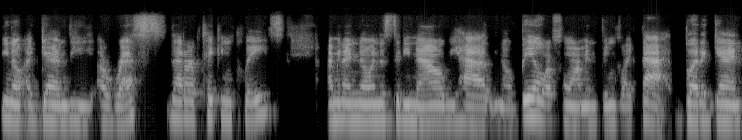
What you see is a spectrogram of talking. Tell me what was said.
you know again the arrests that are taking place I mean, I know in the city now we have, you know, bail reform and things like that. But again,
